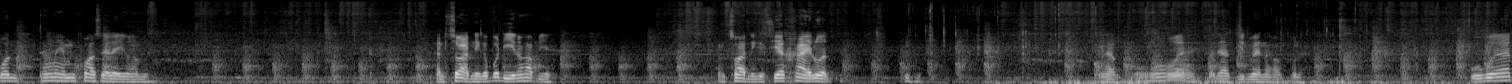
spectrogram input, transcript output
บนทั้งในมันพอใส่ได้อยู่ครับอันซอดนี่ก็พอดีนะครับนี่อันซอดนี่ก็เสียค่ายรวดนะครับโอ้ยขออนุญาตติดไว้นะครับคุณปูเบิร์ด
